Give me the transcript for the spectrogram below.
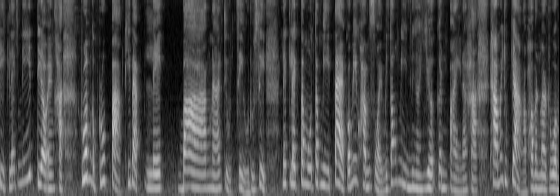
ปีกเล็กนิดเดียวเองค่ะ ร่วมกับรูปปากที่แบบเล็กบางนะ จิ๋วๆดูสิ เล็ก ๆ ตะมูตะมีแต่ก็มีความสวยไม่ต้องมีเนื้อเยอะเกินไปนะคะทำให้ทุกอย่างอะพอมันมารวม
